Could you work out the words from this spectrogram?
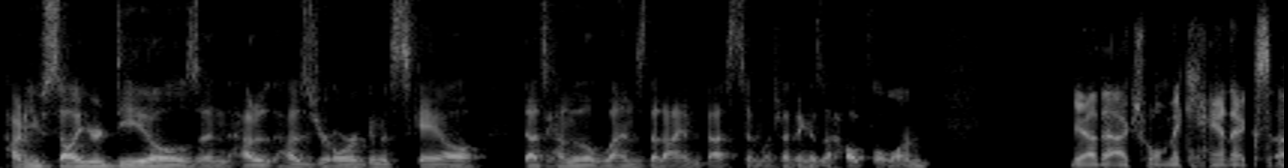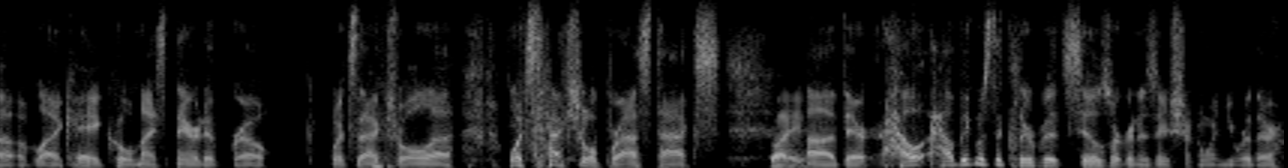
how do you sell your deals and how do, how's your org going to scale that's kind of the lens that i invest in which i think is a helpful one yeah the actual mechanics of like hey cool nice narrative bro what's the actual uh, what's the actual brass tacks right uh, there how how big was the clearbit sales organization when you were there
